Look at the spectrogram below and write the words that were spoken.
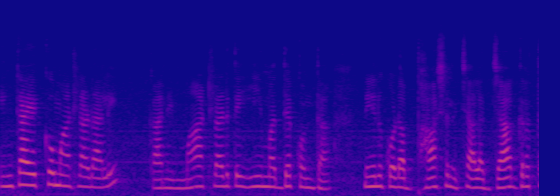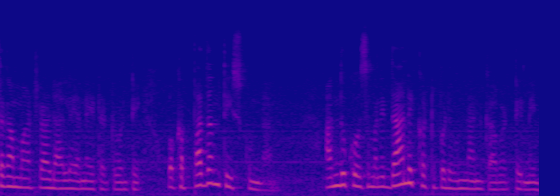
ఇంకా ఎక్కువ మాట్లాడాలి కానీ మాట్లాడితే ఈ మధ్య కొంత నేను కూడా భాషని చాలా జాగ్రత్తగా మాట్లాడాలి అనేటటువంటి ఒక పదం తీసుకున్నాను. అందుకోసమని దానికి కట్టుబడి ఉన్నాను కాబట్టి నేను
